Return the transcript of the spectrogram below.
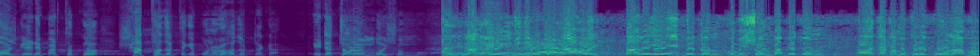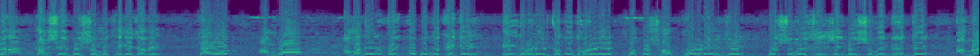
দশ গ্রেডের পার্থক্য সাত হাজার থেকে পনেরো হাজার টাকা। এটা চরম বৈষম্য। এই যদি বেতন না হয় তাহলে এই বেতন কমিশন বা বেতন কাঠামো করে কোনো লাভ হবে না কারণ সেই বৈষম্য থেকে যাবে। যাই হোক আমরা আমাদের ঐক্যবদ্ধ থেকে এই ধরনের যত ধরনের, যত সব ধরনের যে বৈষম্য হয়েছে সেই বৈষম্যের বিরুদ্ধে আমরা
